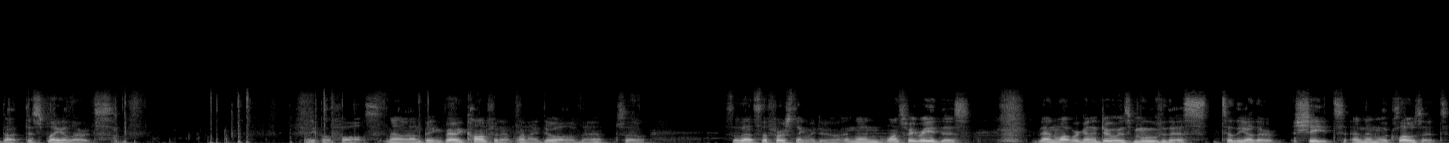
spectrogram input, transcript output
dot display alerts equal false. Now I'm being very confident when I do all of that, so so that's the first thing we do. And then once we read this, then what we're going to do is move this to the other sheet, and then we'll close it.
